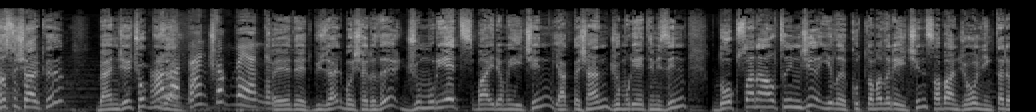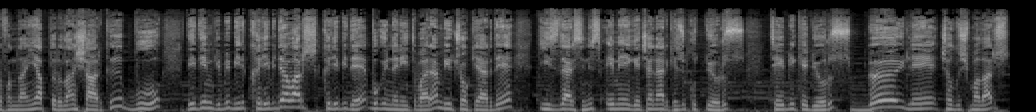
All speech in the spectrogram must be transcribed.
Nasıl şarkı? Bence çok güzel. Valla ben çok beğendim. Evet evet güzel başarılı. Cumhuriyet Bayramı için yaklaşan Cumhuriyetimizin 96. yılı kutlamaları için Sabancı Holding tarafından yaptırılan şarkı bu. Dediğim gibi bir klibi de var. Klibi de bugünden itibaren birçok yerde izlersiniz. Emeği geçen herkesi kutluyoruz. Tebrik ediyoruz. Böyle çalışmalar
